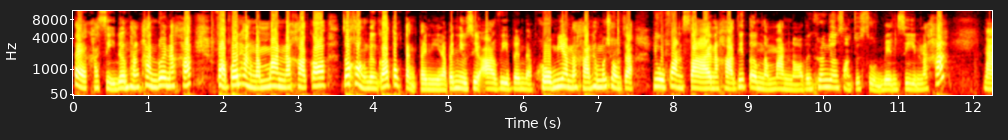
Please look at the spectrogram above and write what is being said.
แตกค่ะสีเดิมทั้งคันด้วยนะคะ ฝาเปิดถังน้ำมันนะคะ ก็เจ้าของเดิมก็ตกแต่งไปนี้นะ เป็น New CRV เป็นแบบโครเมียมนะคะท่านผู้ชมจะอยู่ฝั่งซ้ายนะคะ ที่เติมน้ำมันเนาะ เป็นเครื่องยนต์ 2.0 เบนซินนะคะ มา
